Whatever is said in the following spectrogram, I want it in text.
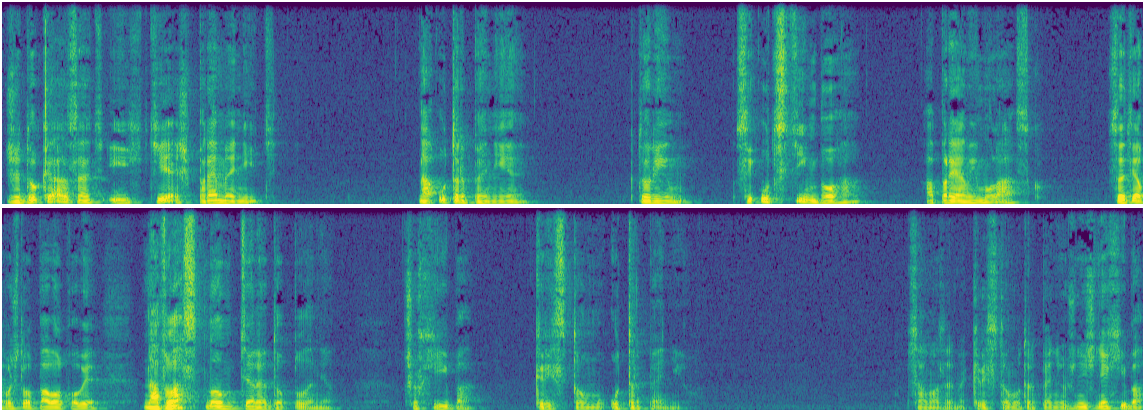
že dokázať ich tiež premeniť na utrpenie, ktorým si uctím Boha a prejavím mu lásku. Svetý apoštol Pavol povie, na vlastnom tele doplňam, čo chýba Kristovmu utrpeniu. Samozrejme, Kristovmu utrpeniu už nič nechýba.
